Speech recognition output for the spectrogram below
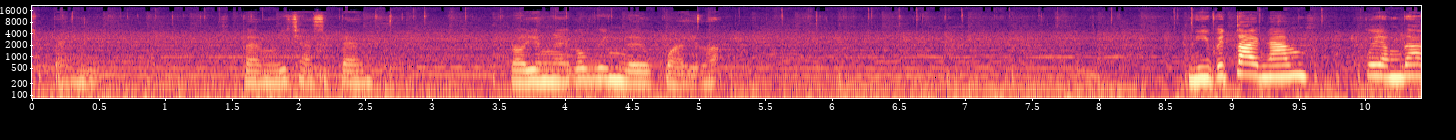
สแปมสแปมวิชาสแปมเรายังไงก็วิ่งเร็วกว่าอยู่ละหนีไปใต้น้ำก็ยังได้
